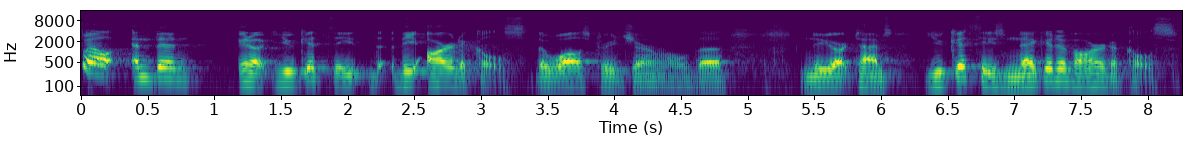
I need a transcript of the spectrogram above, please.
well, and then you know you get the, the, the articles, the Wall Street Journal, the New York Times. You get these negative articles,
